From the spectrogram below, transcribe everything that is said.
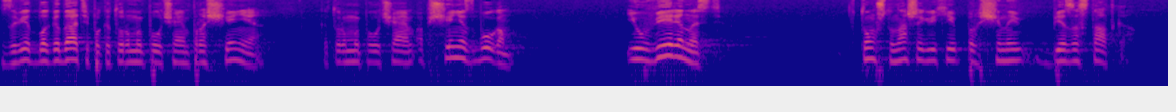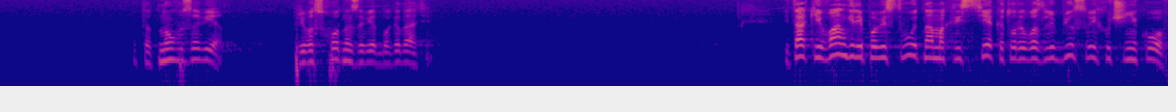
Завет благодати, по которому мы получаем прощение, которым мы получаем общение с Богом и уверенность в том, что наши грехи прощены без остатка. Этот Новый Завет, превосходный завет благодати. Итак, Евангелие повествует нам о Христе, который возлюбил своих учеников,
